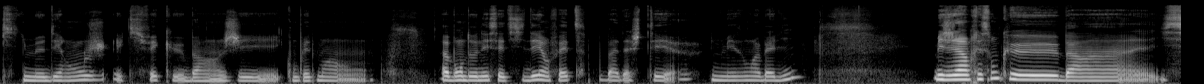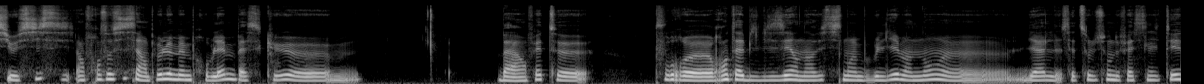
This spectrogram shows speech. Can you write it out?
qui me dérange et qui fait que ben j'ai complètement abandonné cette idée en fait bah, d'acheter euh, une maison à Bali. Mais j'ai l'impression que ben ici aussi, en France aussi, c'est un peu le même problème parce que euh, bah en fait euh, pour euh, rentabiliser un investissement immobilier, maintenant, euh, il y a cette solution de facilité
